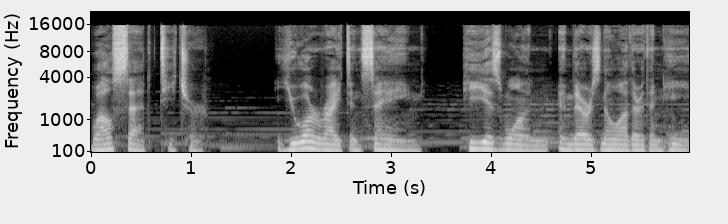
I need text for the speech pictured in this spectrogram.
Well said, teacher. You are right in saying, He is one, and there is no other than He.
